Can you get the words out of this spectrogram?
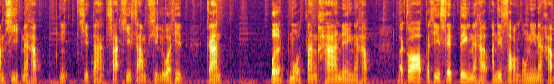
3ขีดนะครับนี่ขีดตาขีด3ขีดหรือว่าที่การเปิดโหมดตั้งค่าเองนะครับ แล้วก็ไปที่ setting นะครับ อันที่ 2 ตรงนี้นะครับ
